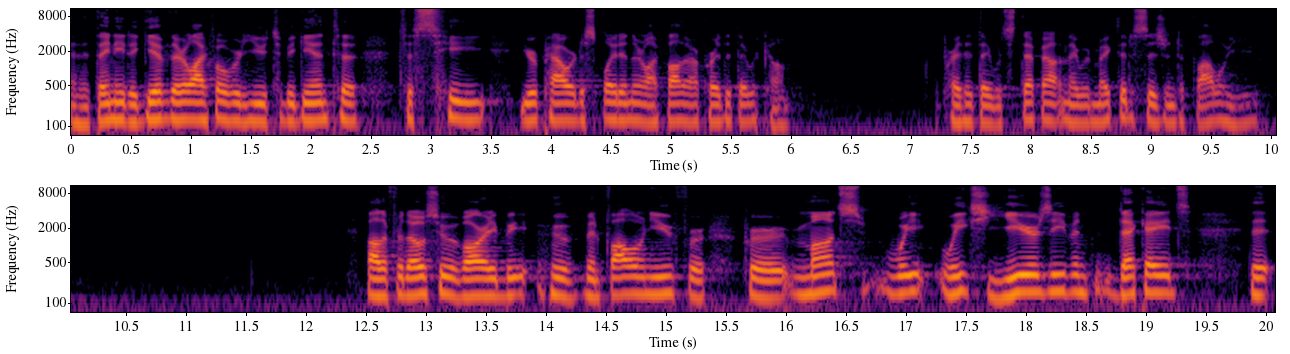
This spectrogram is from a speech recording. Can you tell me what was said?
and that they need to give their life over to you to begin to, to see your power displayed in their life. Father, I pray that they would come. I pray that they would step out and they would make the decision to follow you. Father, for those who have already be, who have been following you for, for months, week, weeks, years, even decades, that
